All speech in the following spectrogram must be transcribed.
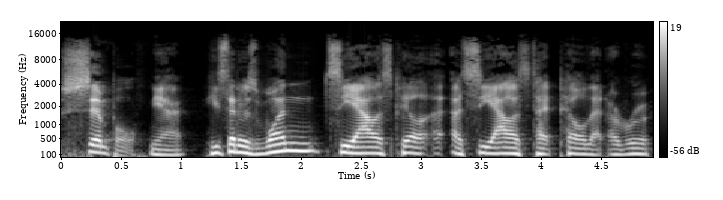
simple. Yeah, he said it was one Cialis pill, a Cialis type pill that a roo-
